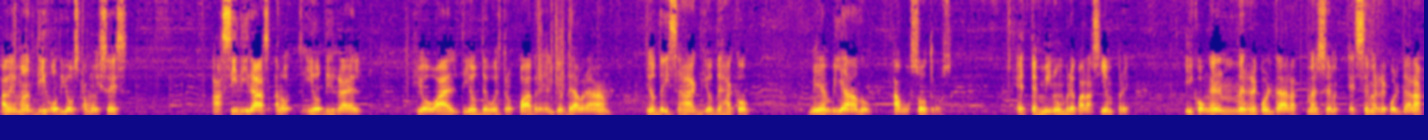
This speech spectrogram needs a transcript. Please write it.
Además dijo Dios a Moisés, así dirás a los hijos de Israel, Jehová, el Dios de vuestros padres, el Dios de Abraham, Dios de Isaac, Dios de Jacob, me ha enviado a vosotros. Este es mi nombre para siempre, y con él me recordará, se me recordará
